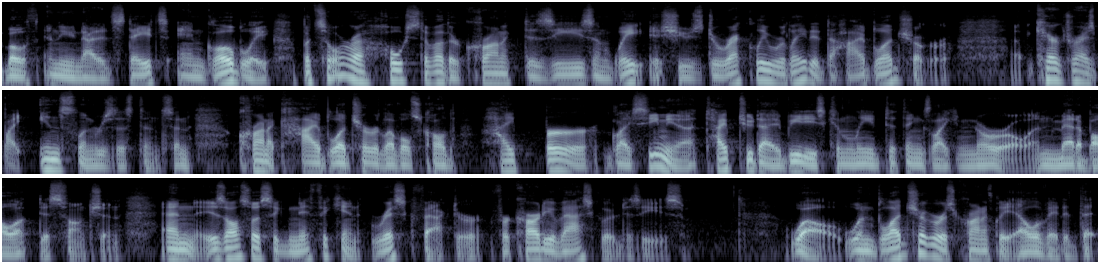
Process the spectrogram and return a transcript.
both in the United States and globally, but so are a host of other chronic disease and weight issues directly related to high blood sugar, uh, characterized by insulin resistance and chronic high blood sugar levels called hyperglycemia. Type 2 diabetes can lead to things like neural and metabolic dysfunction and is also a significant risk factor for cardiovascular disease. Well, when blood sugar is chronically elevated, the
